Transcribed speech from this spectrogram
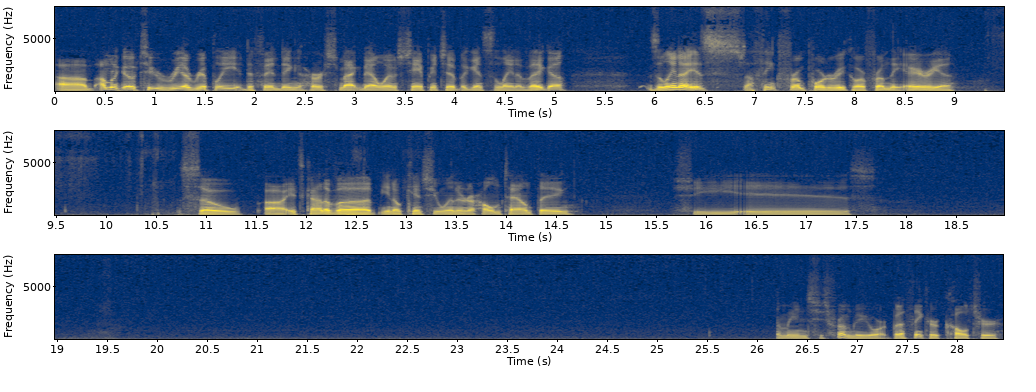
Um, I'm going to go to Rhea Ripley defending her SmackDown Women's Championship against Zelina Vega. Zelina is, I think, from Puerto Rico or from the area. So uh, it's kind of a, you know, can she win in her hometown thing? She is. I mean, she's from New York, but I think her culture,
